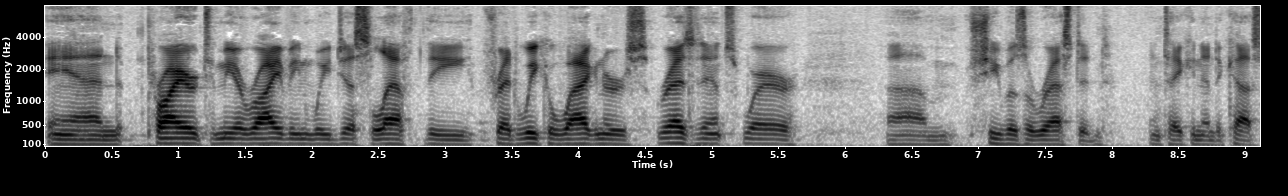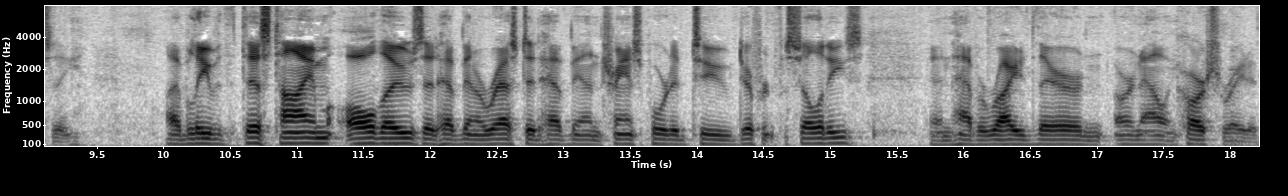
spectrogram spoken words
And prior to me arriving, we just left the Fredericka Wagner's residence where um, she was arrested and taken into custody. I believe at this time, all those that have been arrested have been transported to different facilities and have arrived there and are now incarcerated.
